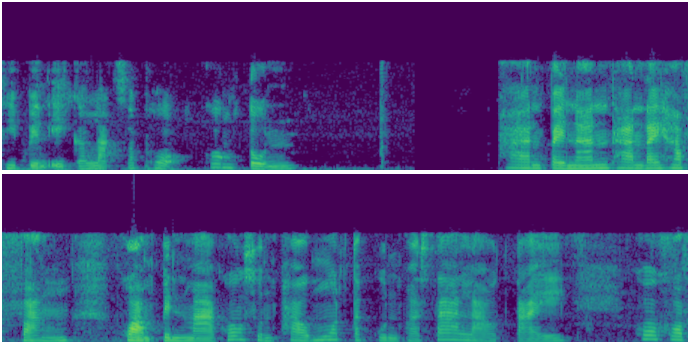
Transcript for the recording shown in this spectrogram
ที่เป็นเอกลักษณ์เฉพาะของตน ผ่านไปนั้นท่านได้รับฟัง ความเป็นมาของชนเผ่ามวดตระกูลภาษาลาวไต ข้อขอบ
